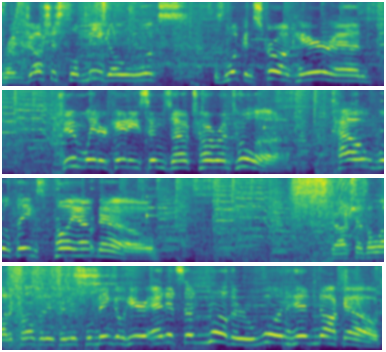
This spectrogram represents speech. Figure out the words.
Right, Josh's Flamigo looks is looking strong here, and Gym Leader Katy sends out Tarountula. How will things play out now? Josh has a lot of confidence in this Flamigo here, and it's another one-hit knockout.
